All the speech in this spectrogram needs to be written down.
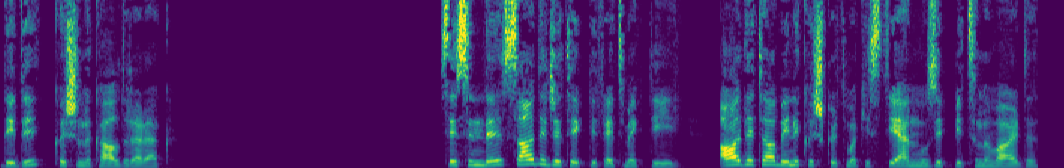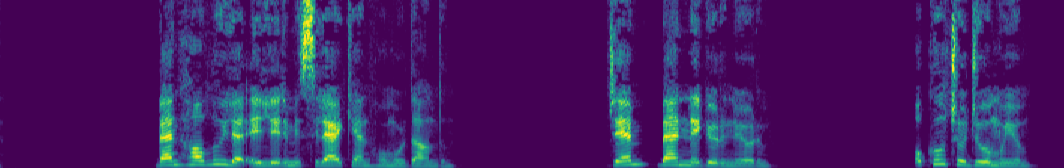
dedi, kaşını kaldırarak. Sesinde sadece teklif etmek değil, adeta beni kışkırtmak isteyen muzip bir tını vardı. Ben havluyla ellerimi silerken homurdandım. Cem, ben ne görünüyorum? Okul çocuğu muyum?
